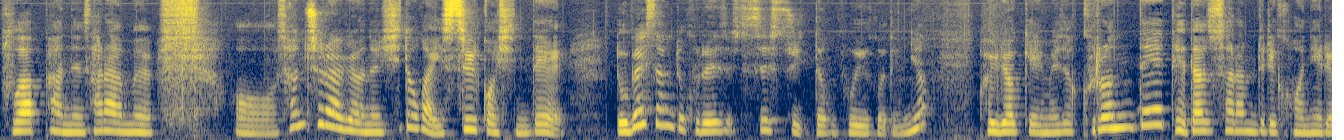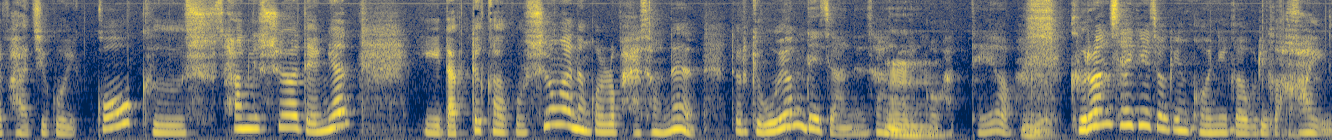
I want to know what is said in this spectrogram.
부합하는 사람을 어, 선출하려는 시도가 있을 것인데 노벨상도 그랬을 수 있다고 보이거든요. 권력 게임에서 그런데 대다수 사람들이 권위를 가지고 있고 그 수- 상이 수여되면 이 납득하고 수용하는 걸로 봐서는 또 이렇게 오염되지 않은 상인 음. 것 같아요. 음. 그런 세계적인 권위가 우리가 아, 이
